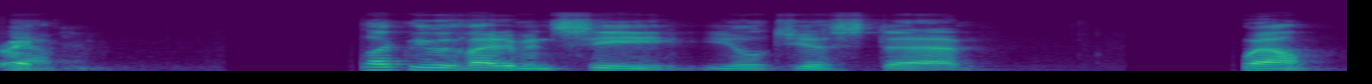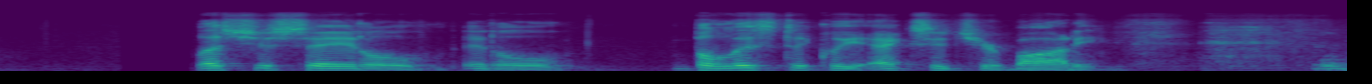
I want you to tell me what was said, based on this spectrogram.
Right. Luckily with vitamin C, you'll just, uh, well, let's just say it'll, it'll ballistically exit your body.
